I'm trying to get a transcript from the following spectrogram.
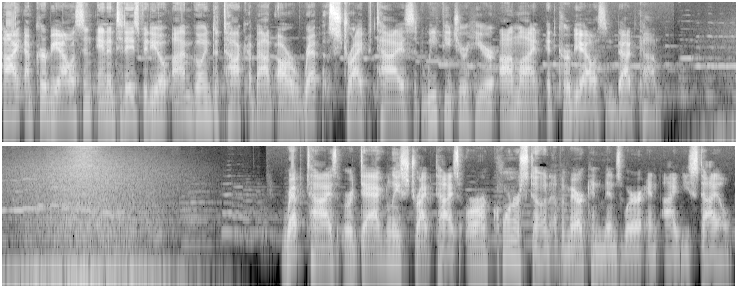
Hi, I'm Kirby Allison, and in today's video, I'm going to talk about our rep stripe ties that we feature here online at kirbyallison.com. Rep ties or diagonally striped ties are our cornerstone of American menswear and Ivy style.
